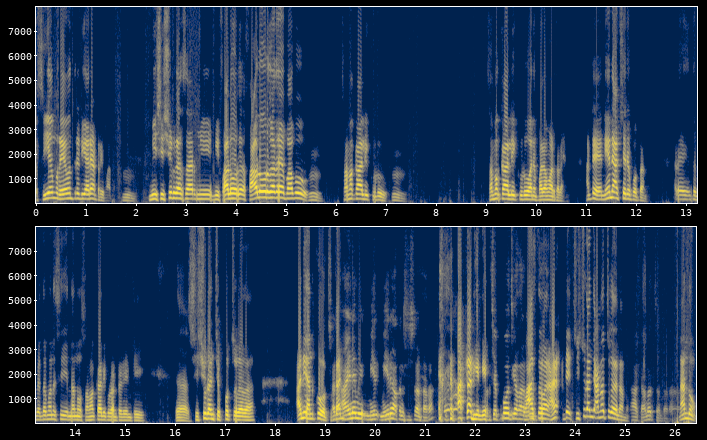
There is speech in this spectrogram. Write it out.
సీఎం రేవంత్ రెడ్డి గారే అంటారు ఈ మాట. మీ శిష్యుడు కదా సార్ మీ మీ ఫాలోవర్ కదా ఫాలోవర్ కదా బాబు. సమకాలికుడు. సమకాలికుడు అనే పదం వాడతాడు ఆయన. అంటే నేనే ఆశ్చర్యపోతాను. అరే ఇంత పెద్ద మనిషి నన్ను సమకాలికుడు అంటాడేంటి? శిష్యుడు అని చెప్పొచ్చు కదా. అని అనుకోవచ్చు. ఆయనే మీరు- అతని శిష్యుడు అంటారా? చెప్పుకోవచ్చు కదా. వాస్తవం. అంటే శిష్యుడు అని అనొచ్చు కదా నన్ను. ఆ, కనొచ్చు అంటారా? నన్ను.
